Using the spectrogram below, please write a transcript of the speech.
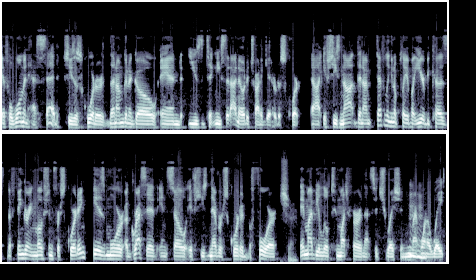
if a woman has said she's a squirter, then I'm going to go and use the techniques that I know to try to get her to squirt. Uh, if she's not, then I'm definitely going to play it by ear because the fingering motion for squirting is more aggressive. And so if she's never squirted before, Sure. it might be a little too much for her in that situation. You Mhm. might want to wait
